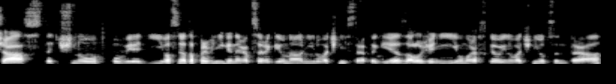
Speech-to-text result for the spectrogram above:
Částečnou odpovědí vlastně na ta první generace regionální inovační strategie, založení Jihomoravského inovačního centra,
